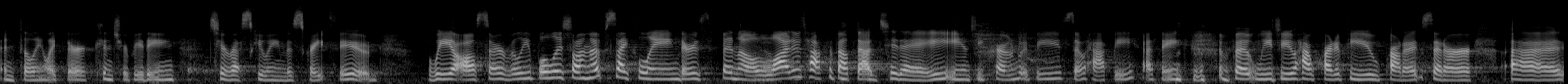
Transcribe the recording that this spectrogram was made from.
and feeling like they're contributing to rescuing this great food. We also are really bullish on upcycling. There's been a lot of talk about that today. Angie Crone would be so happy, I think. but we do have quite a few products that are uh,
